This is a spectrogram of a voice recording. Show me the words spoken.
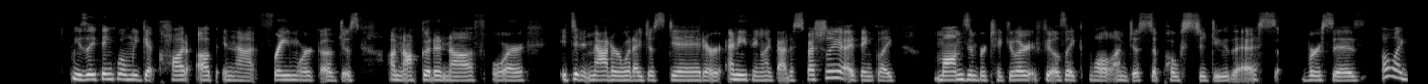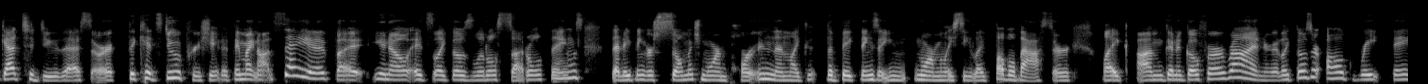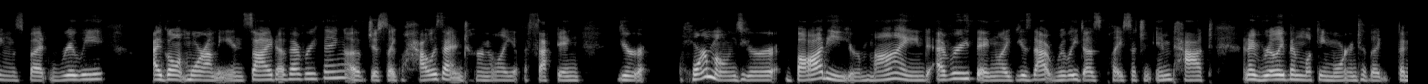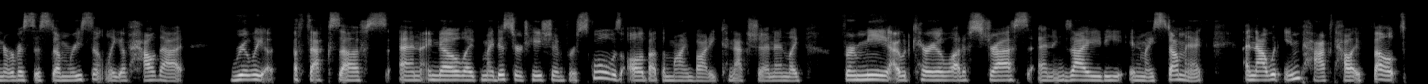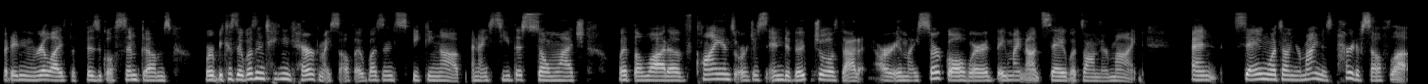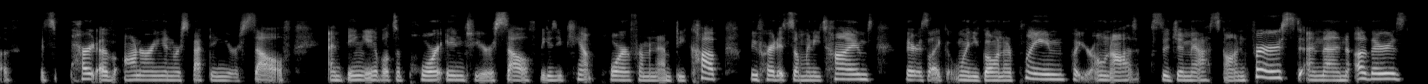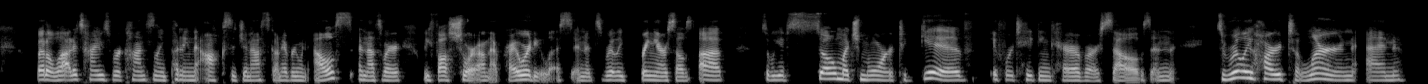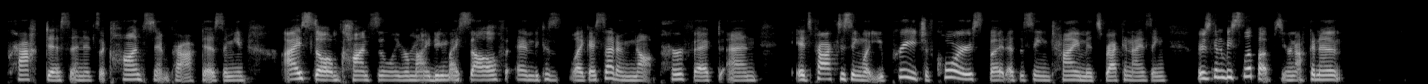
Because I think when we get caught up in that framework of just, I'm not good enough, or it didn't matter what I just did, or anything like that, especially I think like moms in particular, it feels like, well, I'm just supposed to do this versus, oh, I get to do this, or the kids do appreciate it. They might not say it, but you know, it's like those little subtle things that I think are so much more important than like the big things that you normally see, like bubble baths or like I'm going to go for a run, or like those are all great things, but really, I go more on the inside of everything of just like, how is that internally affecting your hormones, your body, your mind, everything, like, because that really does play such an impact. And I've really been looking more into the, the nervous system recently of how that really affects us. And I know like my dissertation for school was all about the mind body connection. And like for me, I would carry a lot of stress and anxiety in my stomach, and that would impact how I felt, but I didn't realize the physical symptoms were because I wasn't taking care of myself. I wasn't speaking up. And I see this so much with a lot of clients or just individuals that are in my circle where they might not say what's on their mind. And saying what's on your mind is part of self love. It's part of honoring and respecting yourself and being able to pour into yourself because you can't pour from an empty cup. We've heard it so many times. There's like when you go on a plane, put your own oxygen mask on first and then others. But a lot of times we're constantly putting the oxygen mask on everyone else. And that's where we fall short on that priority list. And it's really bringing ourselves up. So we have so much more to give if we're taking care of ourselves. And it's really hard to learn and practice. And it's a constant practice. I mean, I still am constantly reminding myself. And because, like I said, I'm not perfect. And it's practicing what you preach, of course, but at the same time, it's recognizing there's going to be slip ups. You're not going to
